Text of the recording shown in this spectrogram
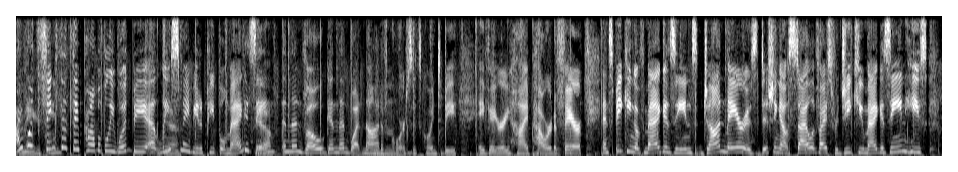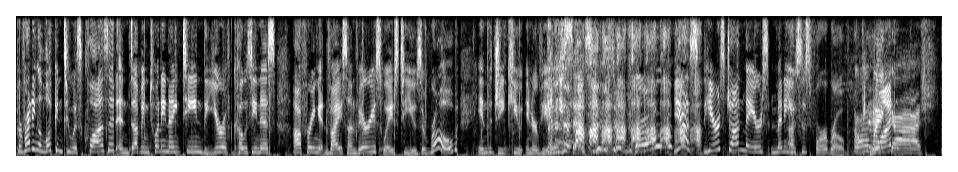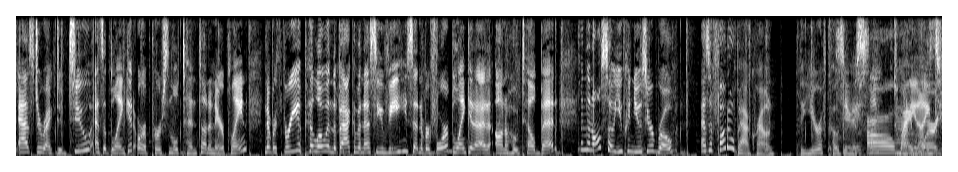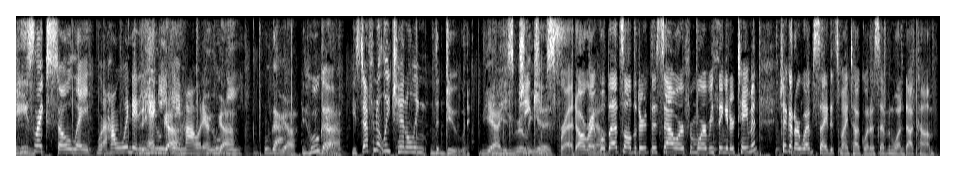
Wow. I would think that they probably would be, at least Yeah. maybe to People magazine Yeah. Mm-hmm. and then Vogue and then whatnot. Of course, it's going to be a very high powered affair. And speaking of magazines, John Mayer is dishing out style advice for GQ magazine. He's providing a look into his closet and dubbing 2019 the year of coziness, offering advice on various ways to use a robe in the GQ interview. He says, Yes, here's John Mayer's many uses for a robe. Oh my One, gosh. as directed. Two, as a blanket or a personal tent on an airplane. Number three, a pillow in the back of an SUV. He said number four, a blanket at, on a hotel bed. And then also, you can use your robe as a photo background. The year of coziness. Oh my 2019. word. He's like so late. How when did The Heggy Huga. came out or Huga. Hoogie? Huga. Huga. He's definitely channeling the dude Yeah, in he his really GQ is. spread. All right, Yeah. well, that's all the dirt this hour. For more everything entertainment, check out our website. It's mytalk1071.com.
